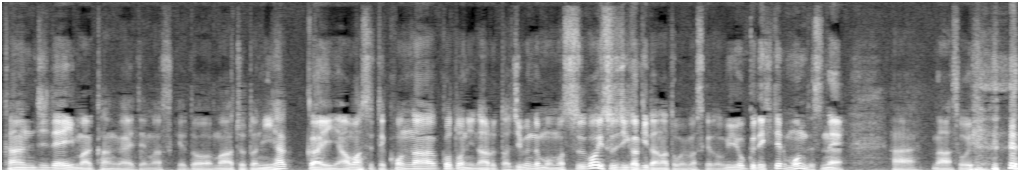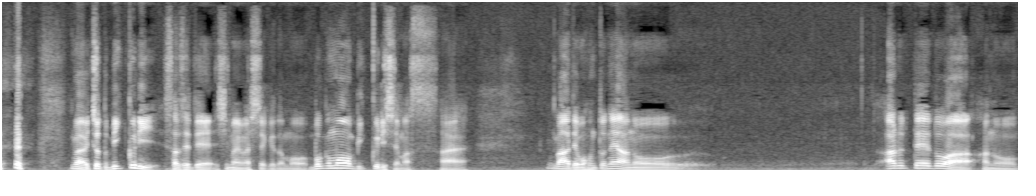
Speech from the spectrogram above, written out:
感じで今考えてますけど、まあ、ちょっと200回に合わせてこんなことになるとは自分でももうすごい筋書きだなと思いますけど、よくできてるもんですね。はい、まあ、そういう まあちょっとびっくりさせてしまいましたけども、僕もびっくりしてます。はい。まあでも本当ね、あの、ある程度は、あの、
